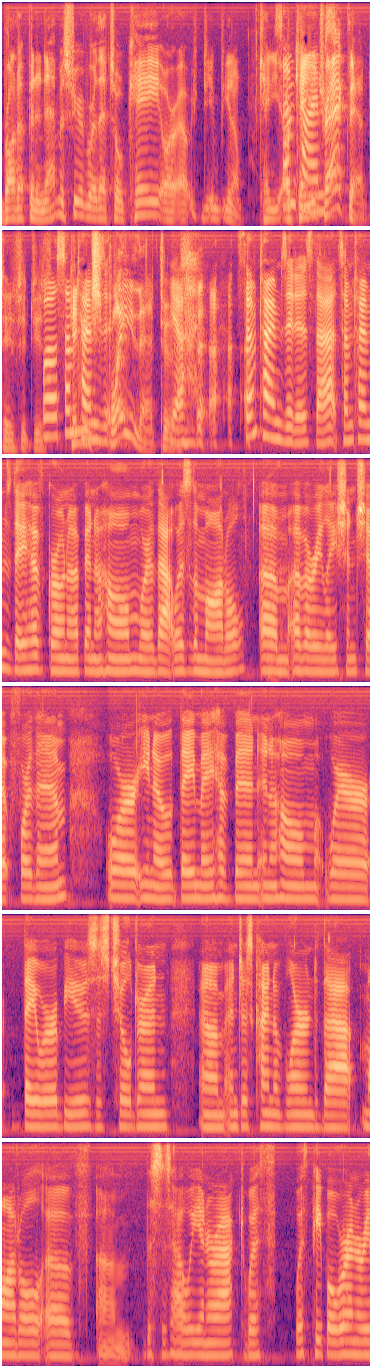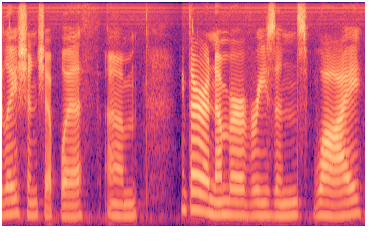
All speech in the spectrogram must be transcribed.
brought up in an atmosphere where that's okay, or uh, you know, can you or can you track that? Just- Well, can you sometimes it- explain that to us? Yeah. Sometimes it is that. Sometimes they have grown up in a home where that was the model um, of a relationship for them. Or, you know, they may have been in a home where they were abused as children um, and just kind of learned that model of um, this is how we interact with, with people we're in a relationship with. Um, I think there are a number of reasons why.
